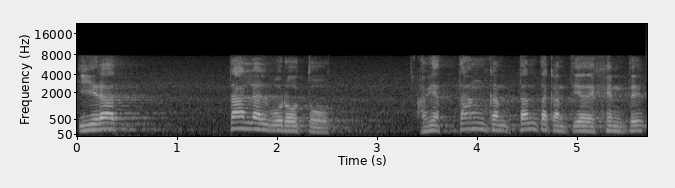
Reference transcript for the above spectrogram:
Y era tal alboroto, había tan, tanta cantidad de gente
